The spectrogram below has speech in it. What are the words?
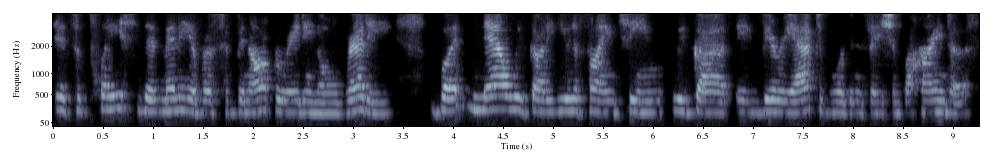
it's a place that many of us have been operating already, but now we've got a unifying theme. We've got a very active organization behind us.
